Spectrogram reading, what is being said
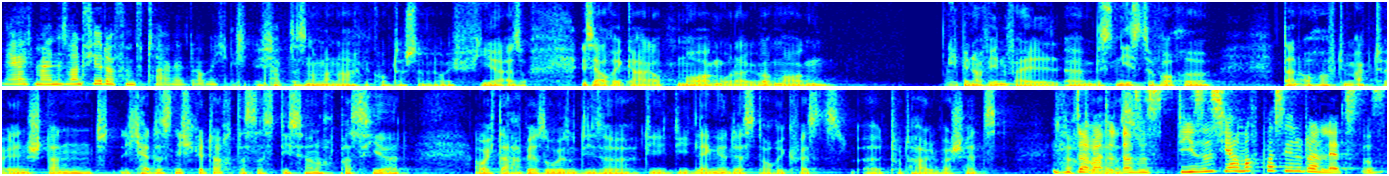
Ja, ich meine, es waren vier oder fünf Tage, glaube ich. Ich, ich habe das nochmal nachgeguckt, da stand, glaube ich, vier. Also ist ja auch egal, ob morgen oder übermorgen. Ich bin auf jeden Fall äh, bis nächste Woche dann auch auf dem aktuellen Stand. Ich hätte es nicht gedacht, dass das dieses Jahr noch passiert. Aber ich habe ja sowieso diese, die, die Länge der Story-Quests äh, total überschätzt. Dachte, da warte, ja, das, das ist dieses Jahr noch passiert oder letztes?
